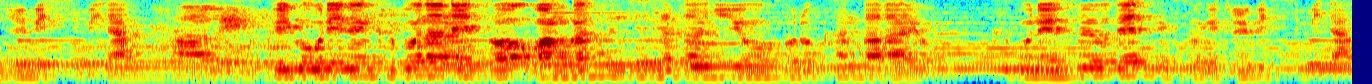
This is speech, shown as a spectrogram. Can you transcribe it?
주이신 줄 믿습니다. 그리고 우리는 그분 안에서 왕 같은 제사장이요 거룩한 나라요 그분의 소유된 백성인 줄 믿습니다.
